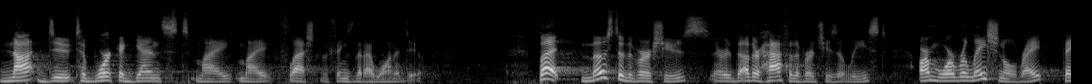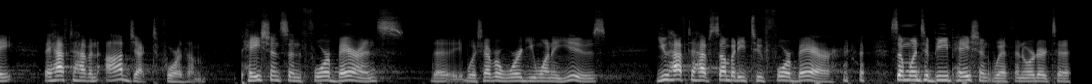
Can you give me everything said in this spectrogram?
not do, to work against my, my flesh, the things that I want to do. But most of the virtues, or the other half of the virtues at least, are more relational, right? They, they have to have an object for them. Patience and forbearance the, whichever word you want to use, you have to have somebody to forbear, someone to be patient with in order to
